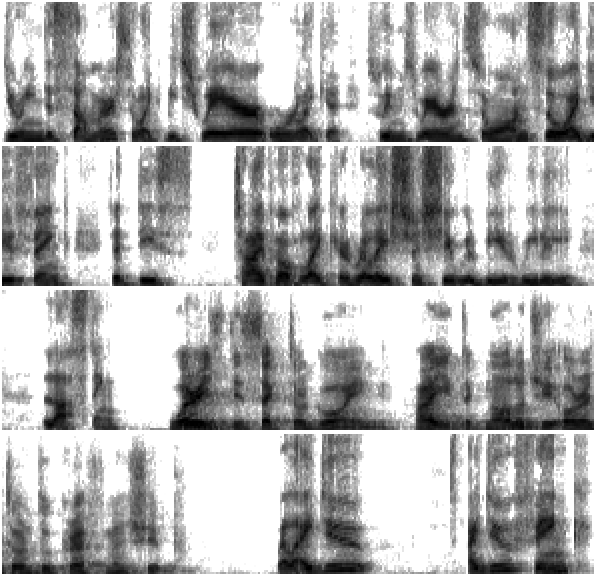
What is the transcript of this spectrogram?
during the summer, so like beachwear or like a swimwear and so on. So I do think that this type of like a relationship will be really lasting. Where is this sector going? High technology or return to craftsmanship? Well, I do, I do think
